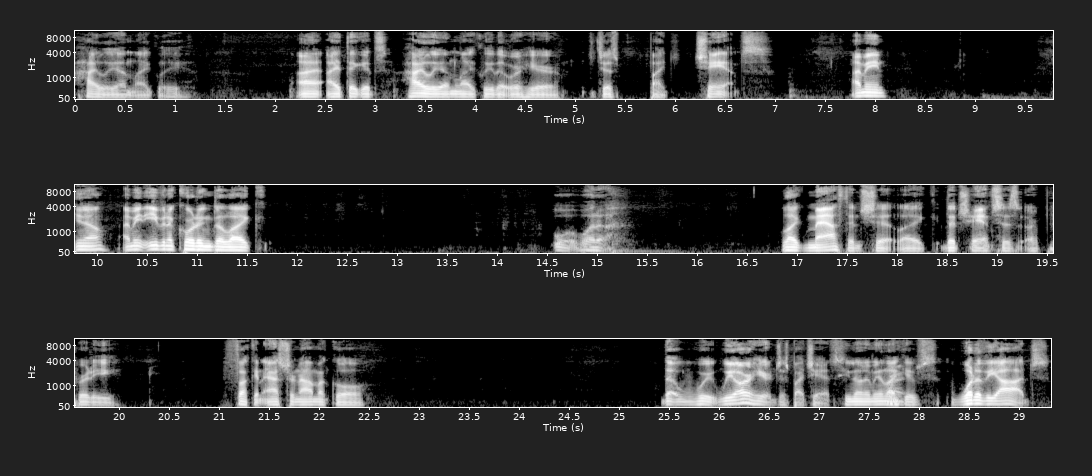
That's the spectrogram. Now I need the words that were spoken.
highly unlikely. I I think it's highly unlikely that we're here just by chance. I mean, you know, I mean even according to like what a like math and shit, like the chances are pretty fucking astronomical that we we are here just by chance. You know what I mean? Like, Right. it's what are the odds?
